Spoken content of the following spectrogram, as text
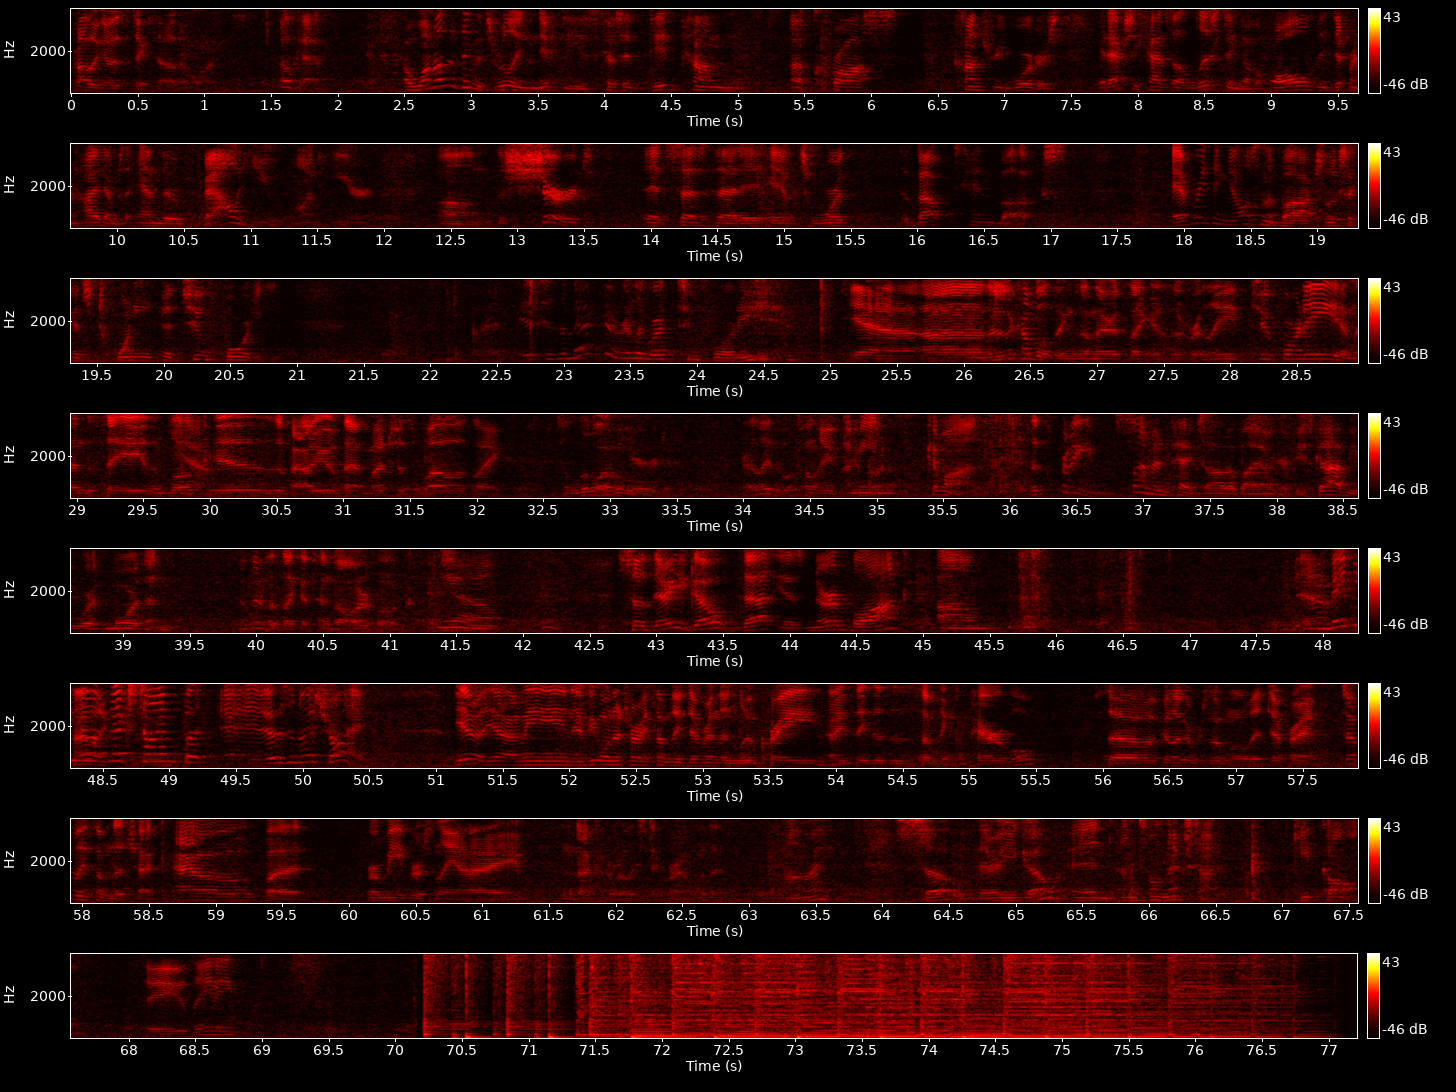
probably gonna stick to other ones. Okay. Uh, one other thing that's really nifty is because it did come across country borders, it actually has a listing of all the different items and their value on here. Um, the shirt, it says that it, it's worth about 10 bucks. Everything else in the box looks like it's 20, uh, 240. Is the magnet really worth 240? Yeah, uh, there's a couple of things in there. It's like, is it really 240? And then to say the book Yeah. is a value of that much as well is like, It's a little Whoa. weird. Really? The book's only two I mean, bucks. come on. That's pretty. Simon Pegg's autobiography's gotta be worth more than That's if it's like a ten dollar book. Yeah. So there you go. That is Nerd Block. Um, Yeah, maybe I not like- next time, but it was a nice try. Yeah, yeah. I mean, if you want to try something different than Loot Crate, Mm-hmm. I say this is something comparable. So if you're looking for something a little bit different, definitely something to check out. But for me personally, I'm not gonna really stick around with it. All right. So there you go. And until next time, keep calm. Stay zany.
